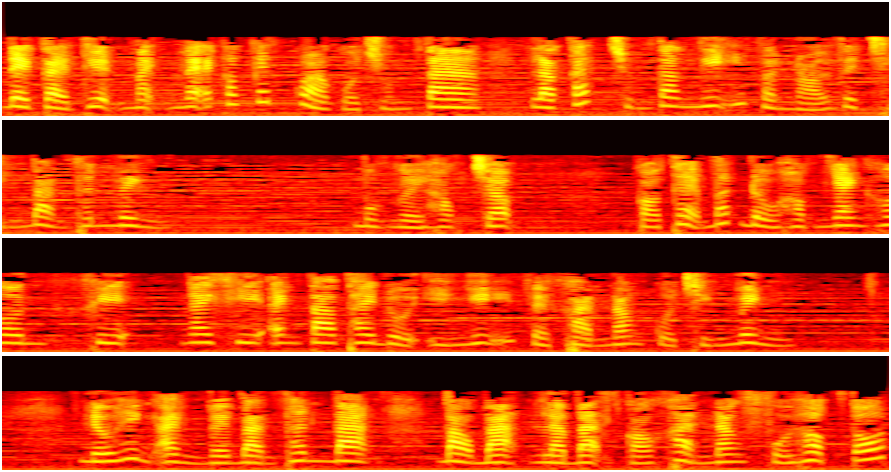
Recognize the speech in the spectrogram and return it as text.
để cải thiện mạnh mẽ các kết quả của chúng ta là cách chúng ta nghĩ và nói về chính bản thân mình. Một người học chậm có thể bắt đầu học nhanh hơn khi ngay khi anh ta thay đổi ý nghĩ về khả năng của chính mình. Nếu hình ảnh về bản thân bạn bảo bạn là bạn có khả năng phối hợp tốt,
